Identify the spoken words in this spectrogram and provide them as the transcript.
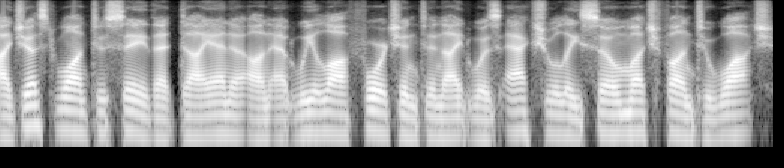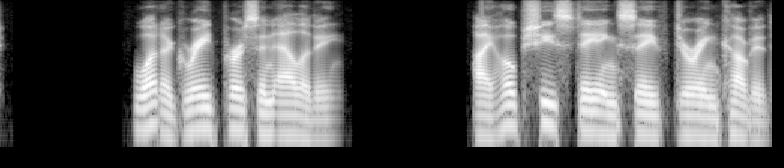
I just want to say that Diana on At Wheel of Fortune tonight was actually so much fun to watch. What a great personality. I hope she's staying safe during COVID.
